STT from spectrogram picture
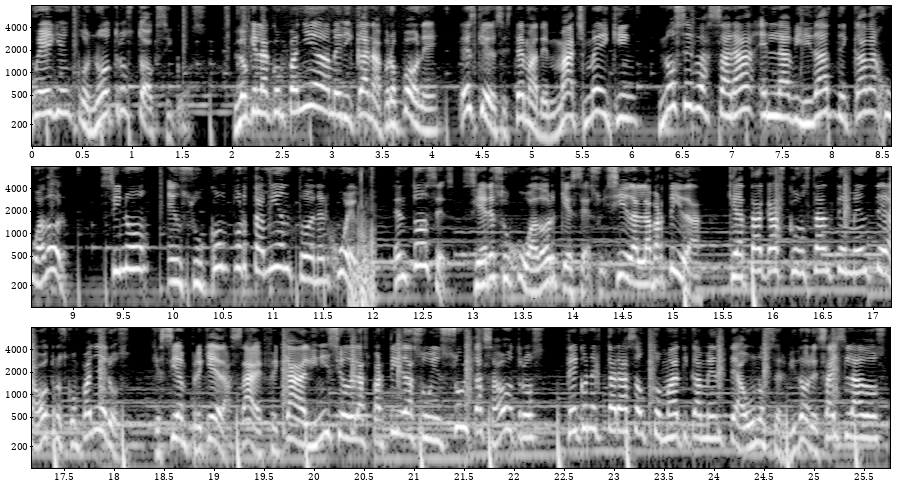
jueguen con otros tóxicos. Lo que la compañía americana propone es que el sistema de matchmaking no se basará en la habilidad de cada jugador, sino en su comportamiento en el juego. Entonces, si eres un jugador que se suicida en la partida, que atacas constantemente a otros compañeros, que siempre quedas AFK al inicio de las partidas o insultas a otros, te conectarás automáticamente a unos servidores aislados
